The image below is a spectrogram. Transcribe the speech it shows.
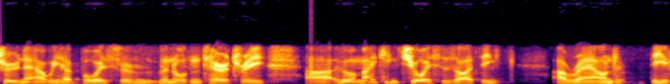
true now. We have boys from the Northern Territory uh, who are making choices, I think, around the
